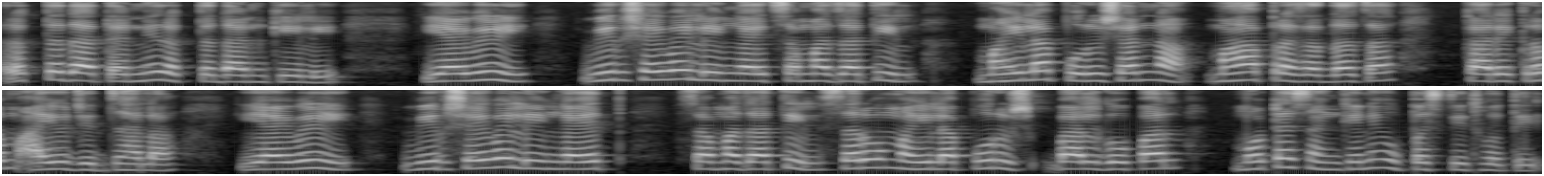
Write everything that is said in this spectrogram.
रक्तदात्यांनी रक्तदान केले. यावेळी वीरशैव लिंगायत समाजातील महिला पुरुषांना महाप्रसादाचा कार्यक्रम आयोजित झाला. यावेळी वीरशैव लिंगायत समाजातील सर्व महिला पुरुष बालगोपाल मोठ्या संख्येने उपस्थित होते.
